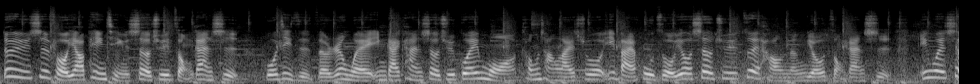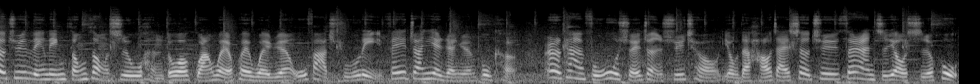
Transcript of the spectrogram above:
对于是否要聘请社区总干事，郭继子则认为应该看社区规模。通常来说，一百户左右社区最好能有总干事，因为社区林林总总事务很多，管委会委员无法处理，非专业人员不可。二看服务水准需求，有的豪宅社区虽然只有十户，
